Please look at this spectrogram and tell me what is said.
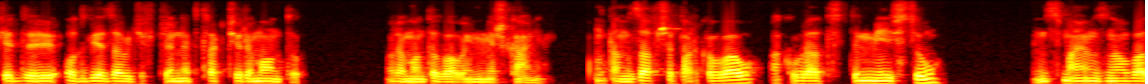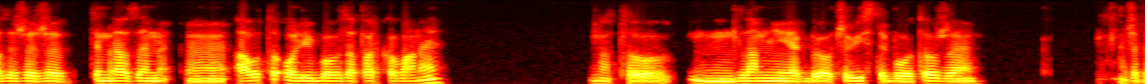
kiedy odwiedzał dziewczyny w trakcie remontu. Remontował im mieszkanie. On tam zawsze parkował, akurat w tym miejscu, więc mając na uwadze, że, że tym razem y, auto Oli było zaparkowane, no to mm, dla mnie jakby oczywiste było to, że, że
